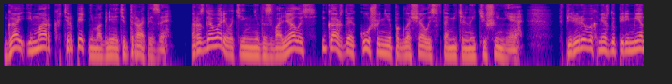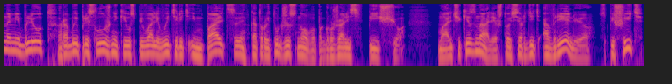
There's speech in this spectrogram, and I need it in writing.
Гай и Марк терпеть не могли эти трапезы. Разговаривать им не дозволялось, и каждое кушанье поглощалось в томительной тишине — в перерывах между переменами блюд рабы-прислужники успевали вытереть им пальцы, которые тут же снова погружались в пищу. Мальчики знали, что сердить Аврелию, спешить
